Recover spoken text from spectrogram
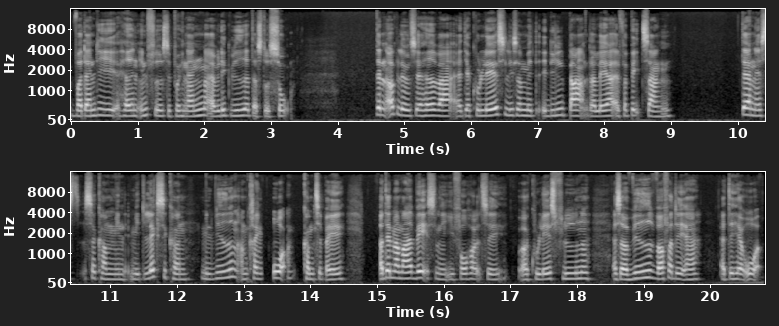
hvordan de havde en indflydelse på hinanden, og jeg ville ikke vide, at der stod sol. Den oplevelse, jeg havde, var, at jeg kunne læse ligesom et, et lille barn, der lærer alfabetsangen. Dernæst så kom min, mit leksikon, min viden omkring ord, kom tilbage. Og den var meget væsentlig i forhold til at kunne læse flydende. Altså at vide, hvorfor det er, at det her ord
